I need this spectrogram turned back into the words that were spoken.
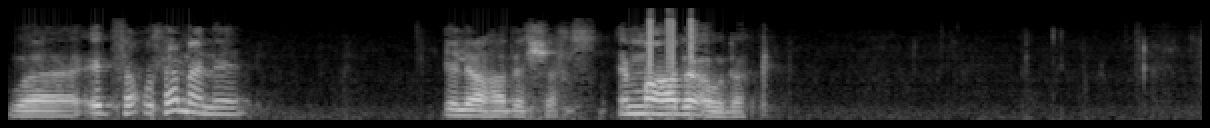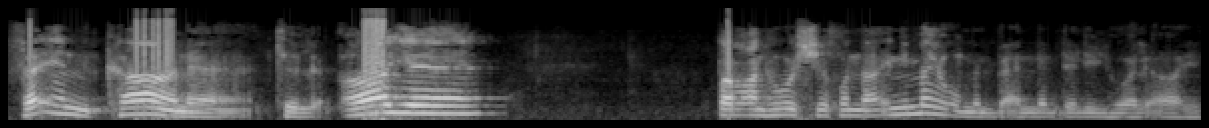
وادفعوا ثمنه إلى هذا الشخص. إما هذا أو ذاك. فإن كانت الآية طبعا هو الشيخ النائني ما يؤمن بأن الدليل هو الآية.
